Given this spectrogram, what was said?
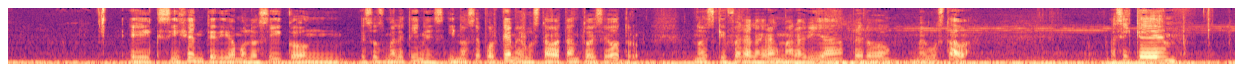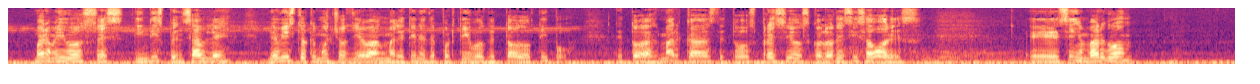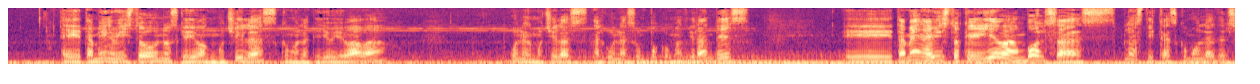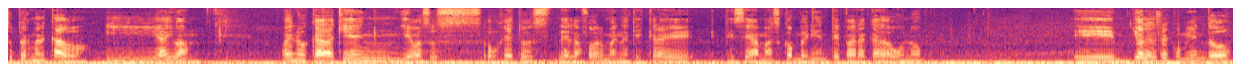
exigente, digámoslo así, con esos maletines. Y no sé por qué me gustaba tanto ese otro. No es que fuera la gran maravilla, pero me gustaba. Así que, bueno amigos, es indispensable. Yo he visto que muchos llevan maletines deportivos de todo tipo, de todas marcas, de todos precios, colores y sabores. Eh, sin embargo, eh, también he visto unos que llevan mochilas, como la que yo llevaba, unas mochilas, algunas un poco más grandes. Eh, también he visto que llevan bolsas plásticas como las del supermercado y ahí van. Bueno, cada quien lleva sus objetos de la forma en la que cree que sea más conveniente para cada uno. Eh, yo les recomiendo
